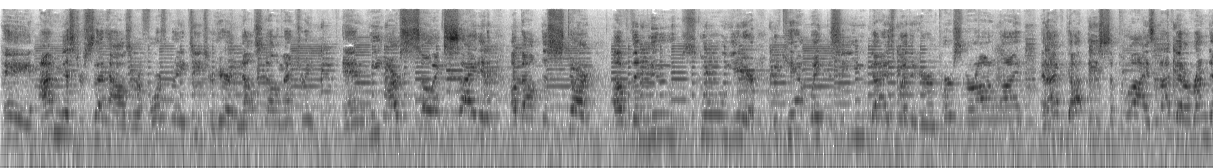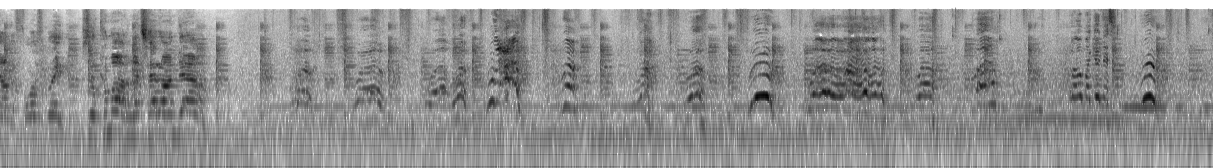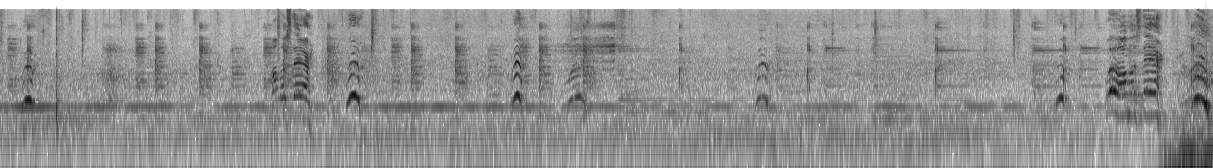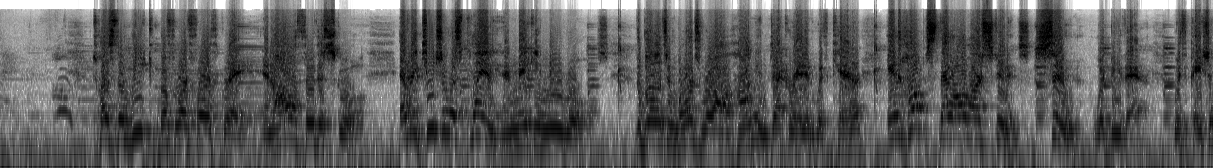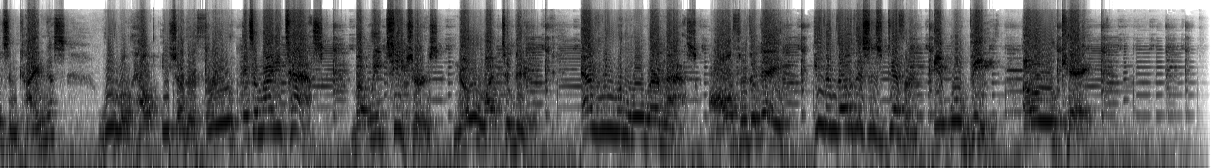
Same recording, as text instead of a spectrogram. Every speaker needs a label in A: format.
A: Hey, I'm Mr. Senhauser, a fourth grade teacher here at Nelson Elementary, and we are so excited about the start of the new school year. We can't wait to see you guys, whether you're in person or online. And I've got these supplies that I've got to run down to fourth grade. So come on, let's head on down.
B: Twas the week before fourth grade, and all through the school, every teacher was planning and making new rules. The bulletin boards were all hung and decorated with care in hopes that all our students soon would be there. With patience and kindness, we will help each other through. It's a mighty task, but we teachers know what to do. Everyone will wear masks all through the day. Even though this is different, it will be okay.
